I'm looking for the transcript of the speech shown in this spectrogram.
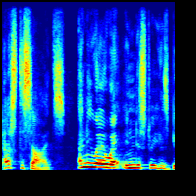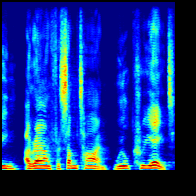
pesticides, anywhere where industry has been around for some time will create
